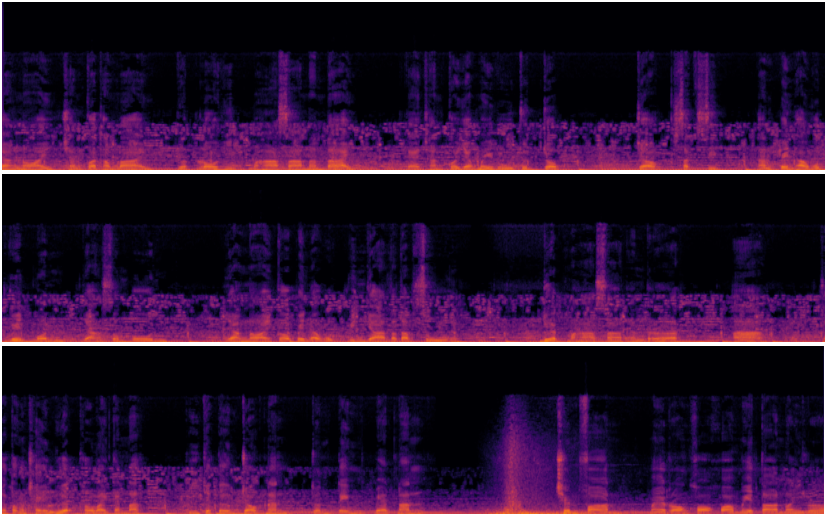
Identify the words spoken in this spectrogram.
อย่างน้อยฉันก็ทำลายหยดโลหิตมหาศาลนั่นได้ แต่ฉันก็ยังไม่รู้จุดจบ จอกศักดิ์สิทธิ์นั่นเป็นอาวุธเวทมนต์อย่างสมบูรณ์ อย่างน้อยก็เป็นอาวุธวิญญาณระดับสูง เลือดมหาศาลนั่นเหรออ่า จะต้องใช้เลือดเท่าไหร่กันนะถึงจะเติมจอกนั่นจนเต็มแบบนั้นเฉินฟานไม่ร้องขอความเมตตาหน่อยเหรอ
